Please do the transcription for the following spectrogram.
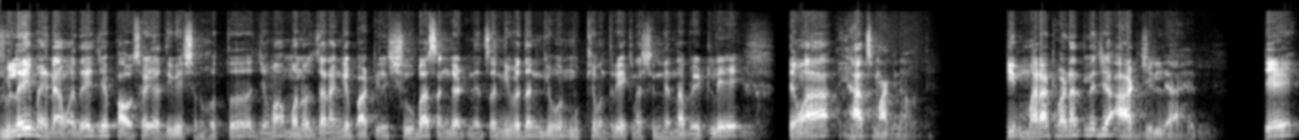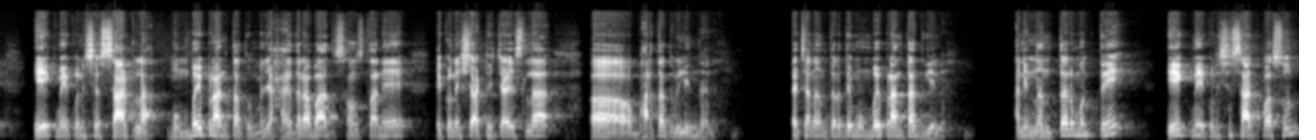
जुलै महिन्यामध्ये जे पावसाळी अधिवेशन होतं जेव्हा मनोज जरांगे पाटील शिवबा संघटनेचं निवेदन घेऊन मुख्यमंत्री एकनाथ शिंदेंना भेटले तेव्हा ह्याच मागण्या होत्या. की मराठवाड्यातले जे आठ जिल्हे आहेत जे एक मे एकोणीसशे साठला मुंबई प्रांतातून म्हणजे हैदराबाद संस्थाने एकोणीसशे अठ्ठेचाळीसला भारतात विलीन झालं. त्याच्यानंतर ते मुंबई प्रांतात गेलं. आणि नंतर मग ते एक मे एकोणीसशे साठपासून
